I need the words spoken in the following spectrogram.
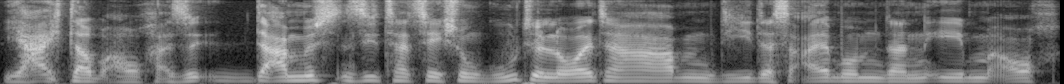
Ja, ich glaube auch. Also da müssten sie tatsächlich schon gute Leute haben, die das Album dann eben auch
